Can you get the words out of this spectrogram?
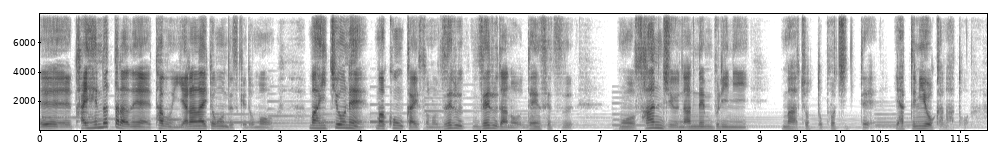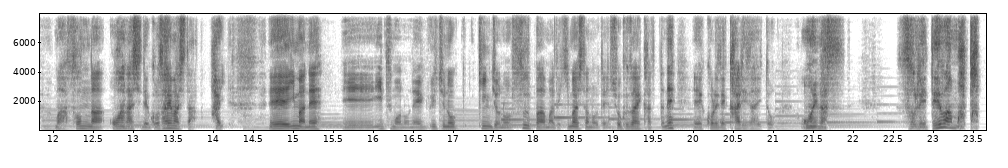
えー、大変だったらね多分やらないと思うんですけども。まあ一応ね、まあ、今回そのゼル「ゼルダの伝説」もう30何年ぶりにまあちょっとポチってやってみようかなと。まあそんなお話でございました。はい、えー、今ね、えー、いつものねうちの近所のスーパーまで来ましたので食材買ってね、えー、これで帰りたいと思います。それではまた。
